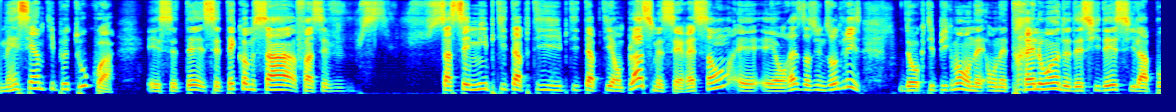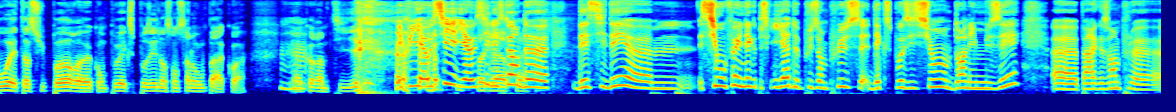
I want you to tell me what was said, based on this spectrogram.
mais c'est un petit peu tout quoi et c'était c'était comme ça enfin c'est ça s'est mis petit à petit petit à petit en place mais c'est récent et, et on reste dans une zone grise donc typiquement on est on est très loin de décider si la peau est un support euh, qu'on peut exposer dans son salon ou pas quoi il y a Mhm. encore un petit Et puis il y a aussi, il y a aussi Progrès à l'histoire de décider euh, si on fait une parce qu'il y a de plus en plus d'expositions dans les musées. Euh, par exemple, euh,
